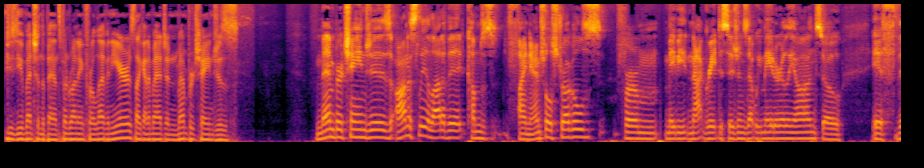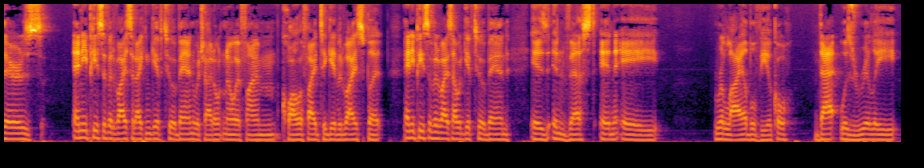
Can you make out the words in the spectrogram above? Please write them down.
You, you mentioned the band's been running for 11 years. I can imagine member changes. member changes honestly a lot of it comes financial struggles from maybe not great decisions that we made early on so if there's any piece of advice that i can give to a band which i don't know if i'm qualified to give advice but any piece of advice i would give to a band is invest in a reliable vehicle. That was really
